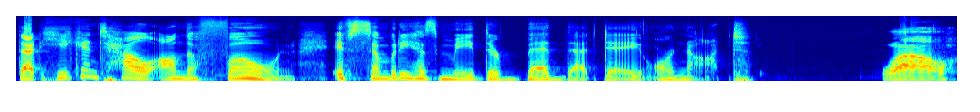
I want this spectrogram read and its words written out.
that he can tell on the phone if somebody has made their bed that day or not. Wow.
